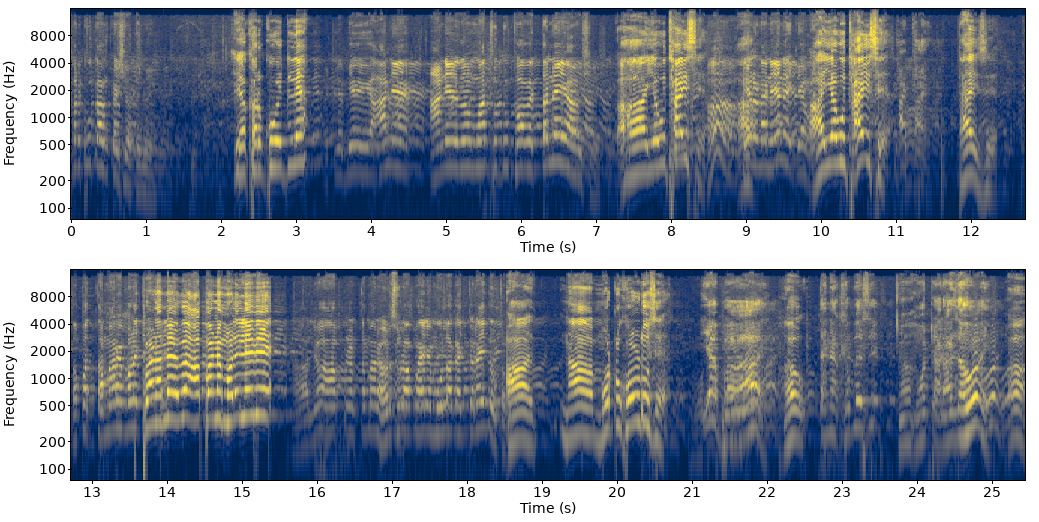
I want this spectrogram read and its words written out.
ખરખું કામ કરશો તમે. એ ખરખું એટલે? એટલે બે આને આને જો માથું દુખાવે તને આવશે. હા એવું થાય છે. હા બેરડાને એને કહેવાય. હા એવું થાય છે. થાય છે. તો પણ તમારે બળે પણ અમે હવે આપણને મળી લેવી. હા લ્યો આપણે તમારે હરસુરા પાયરે મુલાકાત કરાવી દઉં તમે હા ના મોટું ખોરડું છે. એ ભાઈ હવ. તને ખબર છે? મોટા રાજા હોય હા.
